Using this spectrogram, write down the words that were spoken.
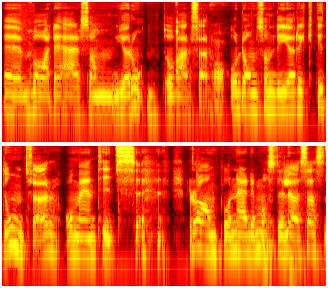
eh, vad det är som gör ont och varför. Ja. Och de som det gör riktigt ont för och med en tidsram på när det måste lösas,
